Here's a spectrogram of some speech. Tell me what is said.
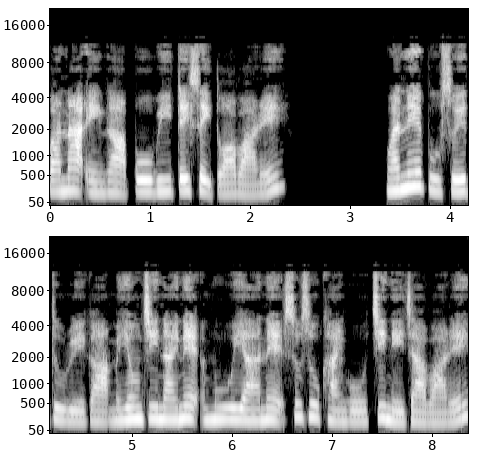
ပါနာအိမ်ကပိုပြီးတိတ်ဆိတ်သွားပါတယ်။ ဝမ်းနည်းပူဆွေးသူတွေကမယုံကြည်နိုင်တဲ့အမူအရာနဲ့စုစုခိုင်ကိုကြည်နေကြပါတယ်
